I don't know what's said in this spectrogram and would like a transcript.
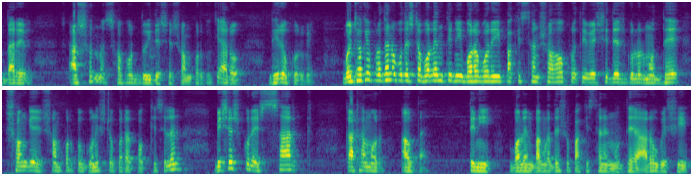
দারের আসন্ন সফর দুই দেশের সম্পর্ককে আরও দৃঢ় করবে। বৈঠকে প্রধান উপদেষ্টা বলেন, তিনি বরাবরই পাকিস্তান সহ প্রতিবেশী দেশগুলোর মধ্যে সঙ্গে সম্পর্ক ঘনিষ্ঠ করার পক্ষে ছিলেন, বিশেষ করে সার্ক কাঠামোর আওতায়। তিনি বলেন, বাংলাদেশ ও পাকিস্তানের মধ্যে আরও বেশি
